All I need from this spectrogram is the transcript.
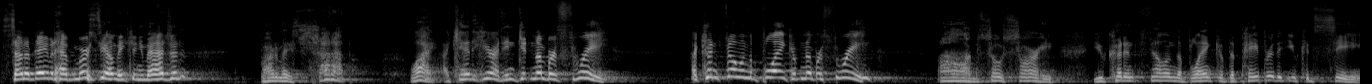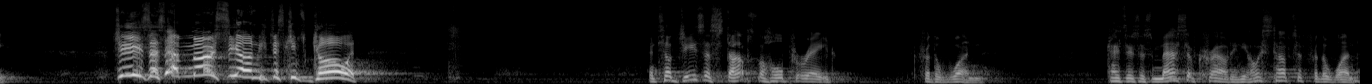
Son of David, have mercy on me. Can you imagine? Bartimaeus, shut up. Why? I can't hear. I didn't get number three. I couldn't fill in the blank of number three. Oh, I'm so sorry. You couldn't fill in the blank of the paper that you could see. Jesus, have mercy on me. He just keeps going. Until Jesus stops the whole parade for the one. Guys, there's this massive crowd, and he always stops it for the one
